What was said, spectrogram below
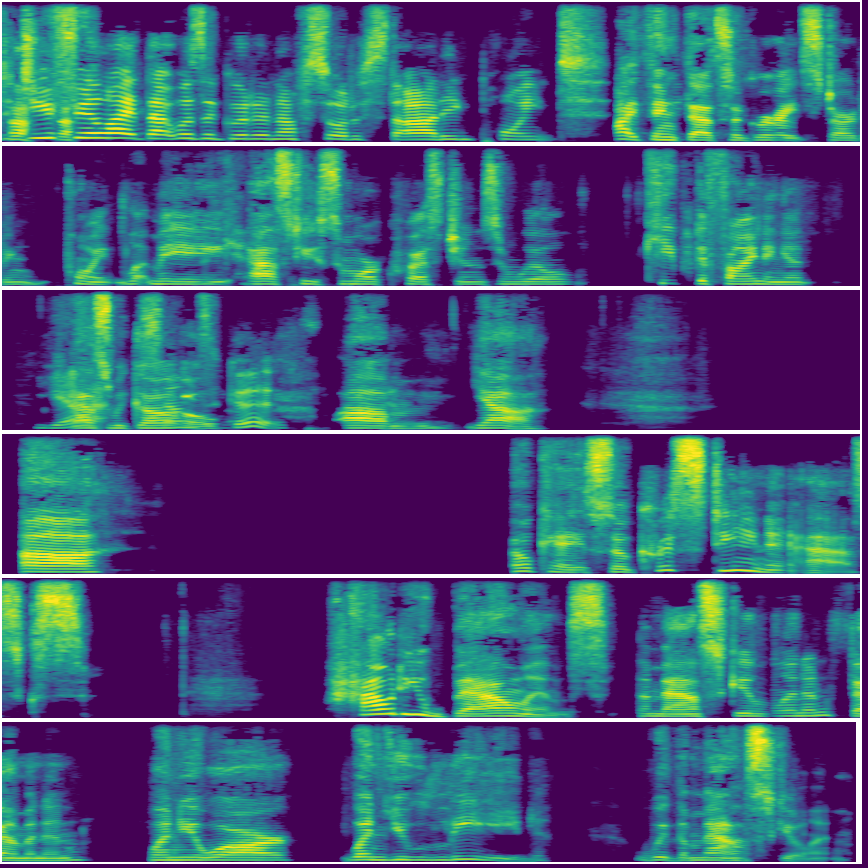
Do you feel like that was a good enough sort of starting point? I think that's a great starting point. Let me Okay. ask you some more questions and we'll keep defining it Yeah. as we go. Sounds good. Um, yeah. Uh okay, so Christine asks, how do you balance the masculine and feminine when you are when you lead with the masculine?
